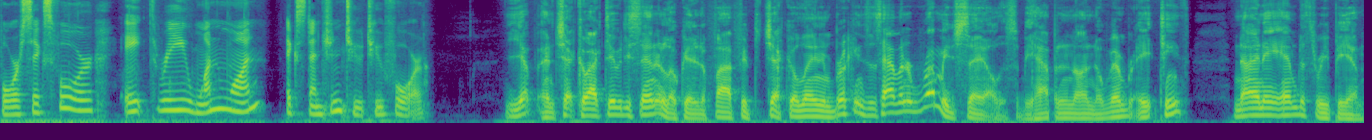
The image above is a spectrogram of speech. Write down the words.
464 8311, extension 224. Yep, and Chetco Activity Center, located at 550 Chetco Lane in Brookings, is having a rummage sale. This will be happening on November 18th, 9 a.m. to 3 p.m.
